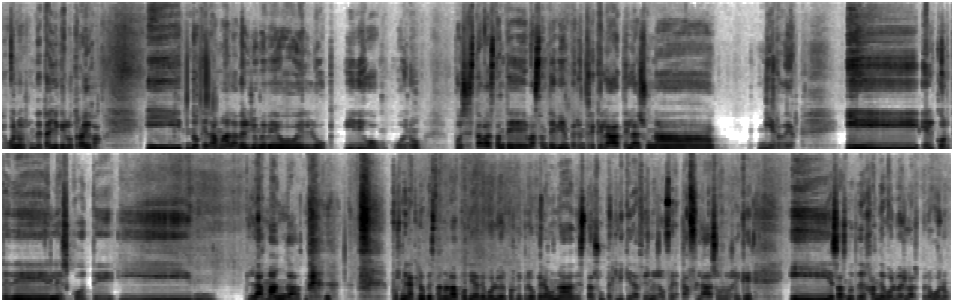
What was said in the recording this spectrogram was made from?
que bueno, es un detalle que lo traiga. Y no queda mal, a ver, yo me veo el look y digo, bueno, pues está bastante, bastante bien, pero entre que la tela es una mierder y el corte del escote y la manga, pues mira, creo que esta no la podía devolver porque creo que era una de estas super liquidaciones, oferta flash o no sé qué, y esas no te dejan devolverlas, pero bueno,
